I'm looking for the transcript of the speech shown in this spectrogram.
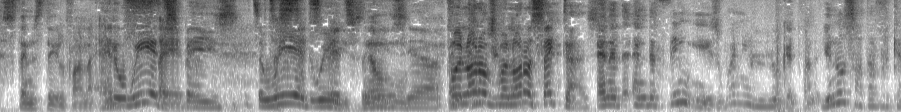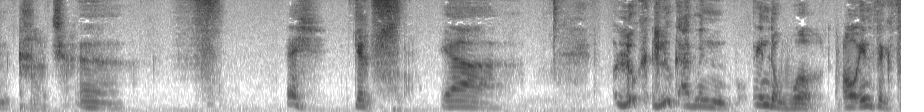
standstill, fana. in a weird sad. space. It's a It's weird, sad weird space, space. Yeah. And For a lot of for a lot of sectors. And it, and the thing is, when you look at, you know, South African culture. Uh, eh, yeah. look, look. I mean, in the world, or in fact,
